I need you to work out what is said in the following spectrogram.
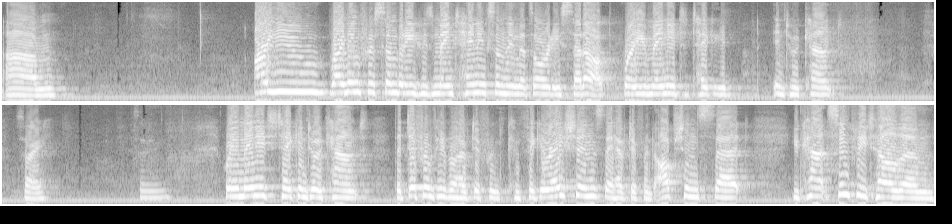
Um, are you writing for somebody who's maintaining something that's already set up, where you may need to take into account, sorry, where you may need to take into account that different people have different configurations, they have different options set. You can't simply tell them,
